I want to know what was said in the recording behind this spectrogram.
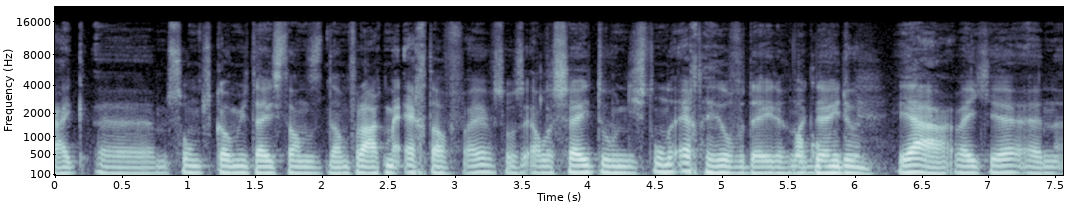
Kijk, ehm, soms komen je tegenstanders, dan vraag ik me echt af, hè, zoals LSC toen, die stonden echt heel verdedigend. Wat kon je doen? Ja, weet je. En, uh,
